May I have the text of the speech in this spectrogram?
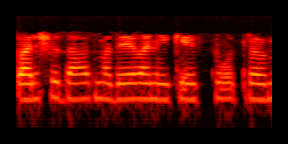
పరిశుద్ధాత్మ దేవానికి స్తోత్రం స్తోత్రం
